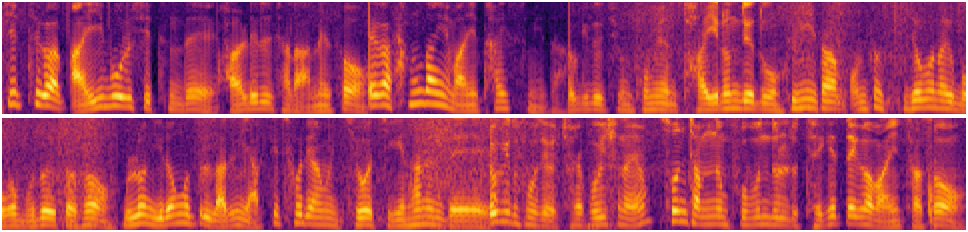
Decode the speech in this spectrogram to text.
시트가 아이보리 시트인데 관리를 잘 안 해서 때가 상당히 많이 타 있습니다. 여기도 지금 보면 다 이런 데도 등이 다 엄청 지저분하게 뭐가 묻어 있어서 물론 이런 것들 나중에 약재 처리하면 지워지긴 하는데 여기도 보세요. 잘 보이시나요? 손 잡는 부분들도 되게 때가 많이 타서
